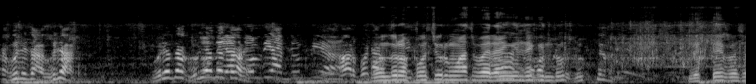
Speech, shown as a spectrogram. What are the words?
যা যা যা যা বন্ধুরা প্রচুর মাছ বাইরে গেছে কিন্তু। দেখতেই পাচ্ছ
